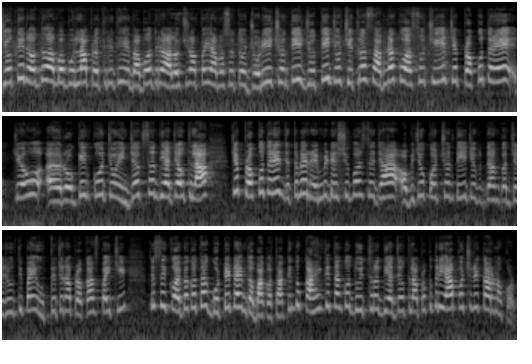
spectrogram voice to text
ଜ୍ୟୋତି ରନ୍ଧ ଆମ ବୁର୍ଲା ପ୍ରତିନିଧି ଏ ବାବଦରେ ଆଲୋଚନା ପାଇଁ ଆମ ସହିତ ଯୋଡ଼ି ହୋଇଛନ୍ତି ଜ୍ୟୋତି ଯେଉଁ ଚିତ୍ର ସାମ୍ନାକୁ ଆସୁଛି ଯେ ପ୍ରକୃତରେ ଯେଉଁ ରୋଗୀଙ୍କୁ ଯେଉଁ ଇଞ୍ଜେକ୍ସନ୍ ଦିଆଯାଉଥିଲା ଯେ ପ୍ରକୃତରେ ଯେତେବେଳେ ରେମିଡେସିଭର୍ ସେ ଯାହା ଅଭିଯୋଗ କରିଛନ୍ତି ଯେଉଁଥିପାଇଁ ଉତ୍ତେଜନା ପ୍ରକାଶ ପାଇଛି ଯେ ସେ କହିବା କଥା ଗୋଟେ ଟାଇମ୍ ଦେବା କଥା କିନ୍ତୁ କାହିଁକି ତାଙ୍କୁ ଦୁଇଥର ଦିଆଯାଉଥିଲା ପ୍ରକୃତରେ ୟା ପଛରେ କାରଣ କ'ଣ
